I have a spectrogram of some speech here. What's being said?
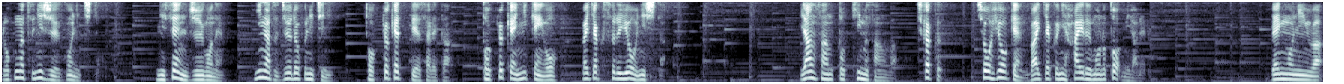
6月25日と2015年2月16日に特許決定された特許権2件を売却するようにした。ヤンさんとキムさんは近く商標権売却に入るものとみられる。弁護人は、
